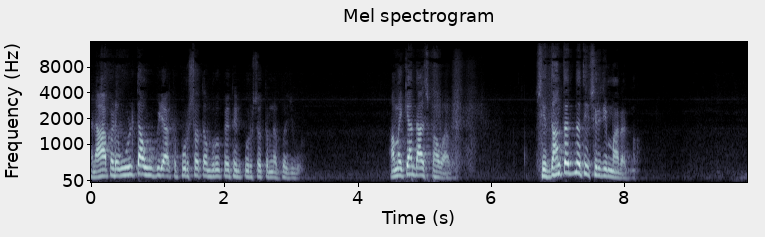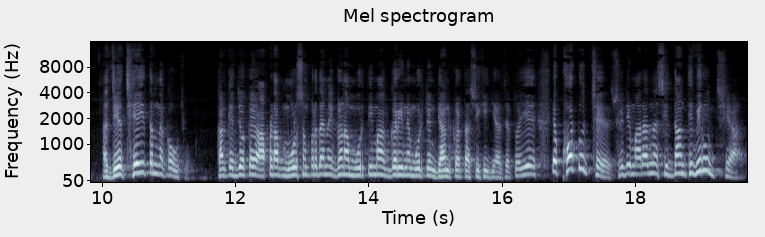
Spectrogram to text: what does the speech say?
અને આપણે ઉલટા ઉપડ્યા કે પુરુષોત્તમ રૂપે થઈને પુરુષોત્તમને ભજવું. અમે ક્યાં દાસ ભાવ આવે? સિદ્ધાંત જ નથી શ્રીજી મહારાજનો. આ જે છે એ તમને કહું છું. કારણ કે જો કે આપણા મૂળ સંપ્રદાયમાં ઘણા મૂર્તિમાં કરીને મૂર્તિનું ધ્યાન કરતા શીખી ગયા છે, તો એ એ ખોટું જ છે. શ્રીજી મહારાજના સિદ્ધાંતથી વિરુદ્ધ છે આ.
